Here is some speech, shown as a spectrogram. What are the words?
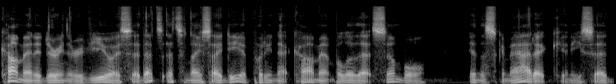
commented during the review. I said, "That's that's a nice idea, putting that comment below that symbol in the schematic." And he said,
